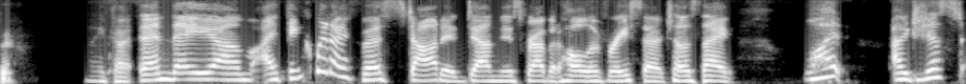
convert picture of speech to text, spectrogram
my God. And they, um, I think when I first started down this rabbit hole of research, I was like, what? I just,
